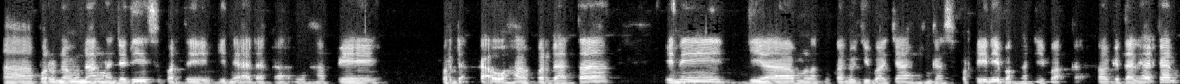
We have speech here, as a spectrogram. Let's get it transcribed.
uh, perundang-undangan. Jadi seperti ini ada KUHP, perda, KUH Perdata, ini dia melakukan uji baca hingga seperti ini Bang Hadi Pak. Kalau kita lihat kan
